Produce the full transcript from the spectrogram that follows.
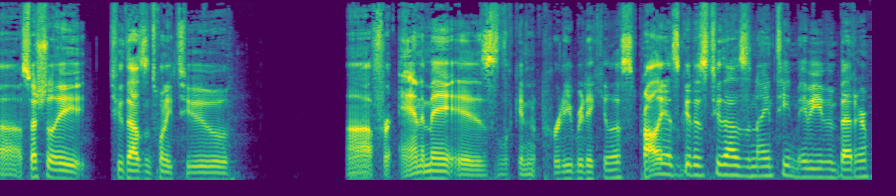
uh, especially 2022 uh, for anime is looking pretty ridiculous. Probably as good as 2019, maybe even better.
